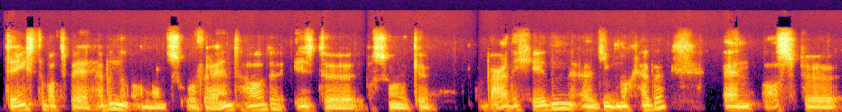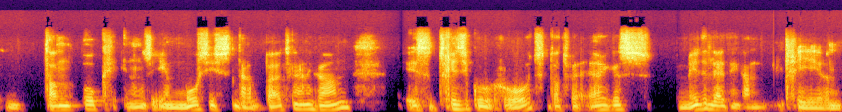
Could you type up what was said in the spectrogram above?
Het enige wat wij hebben om ons overeind te houden, is de persoonlijke waardigheden eh, die we nog hebben. En als we dan ook in onze emoties naar buiten gaan, is het risico groot dat we ergens medelijden gaan creëren.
